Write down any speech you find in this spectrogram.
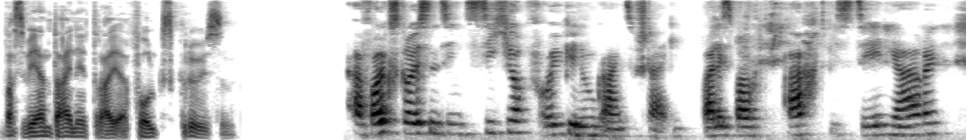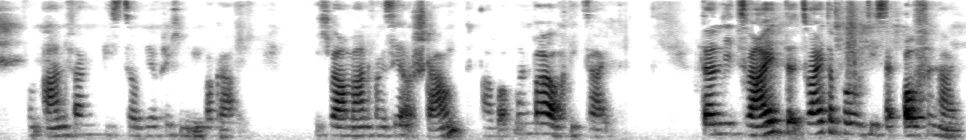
was wären deine drei Erfolgsgrößen? Erfolgsgrößen sind sicher früh genug einzusteigen, weil es braucht acht bis zehn Jahre vom Anfang bis zur wirklichen Übergabe. Ich war am Anfang sehr erstaunt, aber man braucht die Zeit. Dann die zweite, zweiter Punkt ist Offenheit.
